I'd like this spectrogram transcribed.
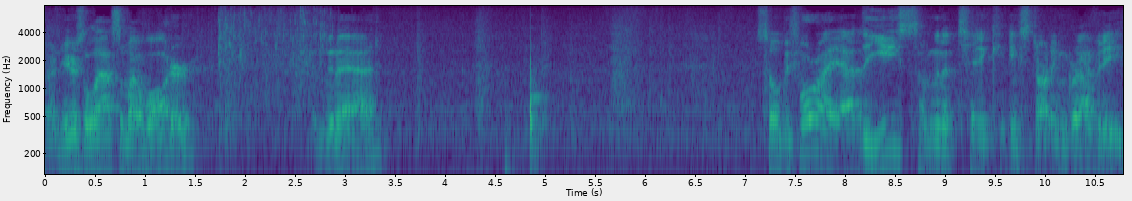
Alright, here's the last of my water I'm going to add. So before I add the yeast, I'm going to take a starting gravity,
